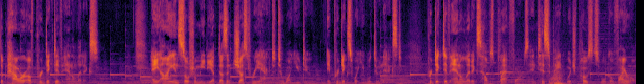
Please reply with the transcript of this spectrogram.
The power of predictive analytics. AI in social media doesn't just react to what you do, it predicts what you will do next. Predictive analytics helps platforms anticipate which posts will go viral,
